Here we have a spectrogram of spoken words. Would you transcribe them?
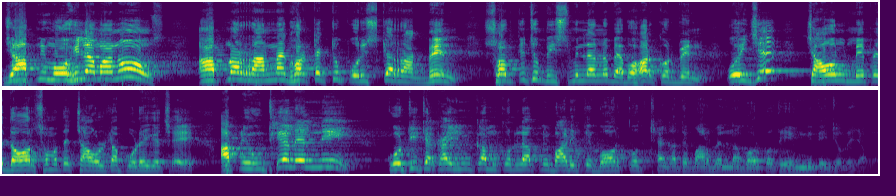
যে আপনি মহিলা মানুষ আপনার রান্নাঘরটা একটু পরিষ্কার রাখবেন সব কিছু বিসমিল্লাহ ব্যবহার করবেন। ওই যে চাউল মেপে দেওয়ার সময়তে চাউলটা পড়ে গেছে। আপনি উঠিয়ে নেননি, কোটি টাকা ইনকাম করলে আপনি বাড়িতে বরকত ঠেকাতে পারবেন না, বরকত এমনিতেই চলে যাবে।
